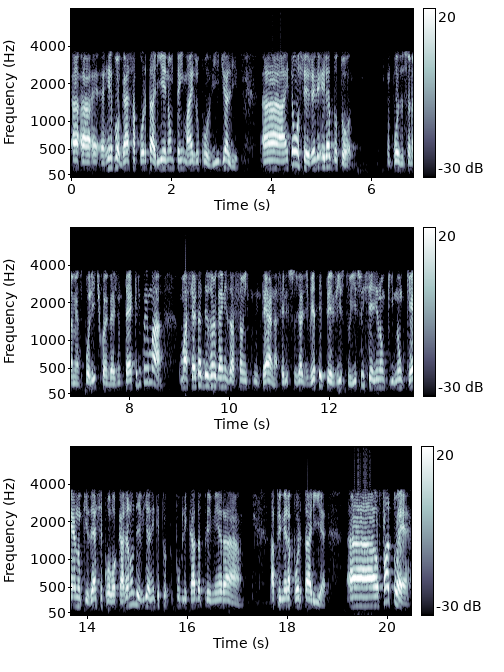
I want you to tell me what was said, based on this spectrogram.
a, a, a, revogar essa portaria e não tem mais o Covid ali. Ah, então, ou seja, ele, ele adotou um posicionamento político ao invés de um técnico e uma, uma certa desorganização interna. Se ele já devia ter previsto isso e se ele não, não quer, não quisesse colocar, já não devia nem ter publicado a primeira, a primeira portaria. Ah, o fato é,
